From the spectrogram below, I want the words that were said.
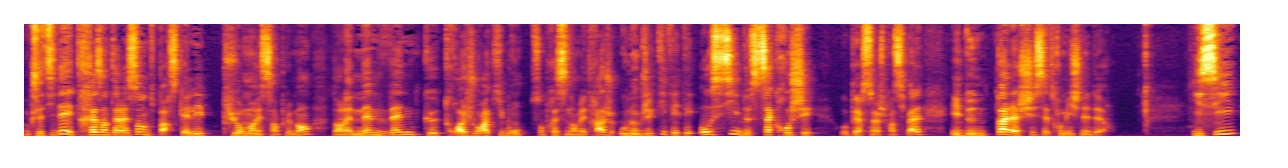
Donc cette idée est très intéressante parce qu'elle est purement et simplement dans la même veine que Trois jours à Quiberon, son précédent métrage, où l'objectif était aussi de s'accrocher au personnage principal et de ne pas lâcher cette Romy Schneider. Ici,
